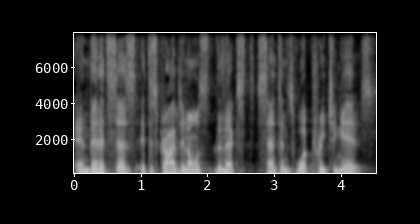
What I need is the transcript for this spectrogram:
and then it says, it describes in almost the next sentence what preaching is.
